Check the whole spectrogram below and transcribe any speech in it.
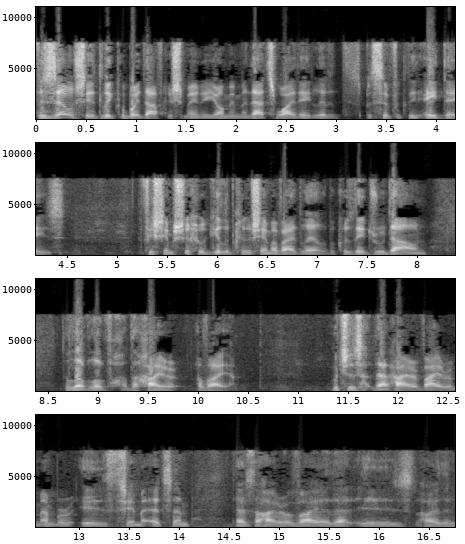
And that's why they lit it specifically eight days. Because they drew down the level of the higher Avaya. Which is, that higher Avaya, remember, is Shema Etzem, that's the higher Avaya, that is higher than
